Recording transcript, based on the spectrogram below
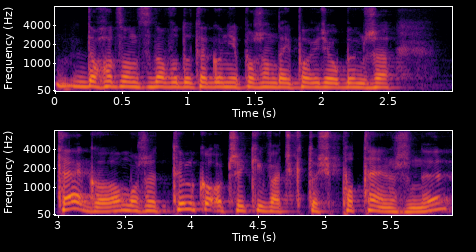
dochodząc znowu do tego nie pożądaj, powiedziałbym, że tego może tylko oczekiwać ktoś potężny,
